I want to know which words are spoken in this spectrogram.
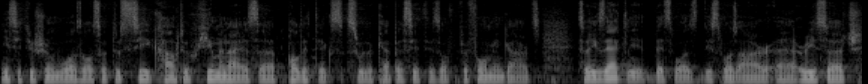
institution was also to seek how to humanize uh, politics through the capacities of performing arts. So exactly this was, this was our uh, research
